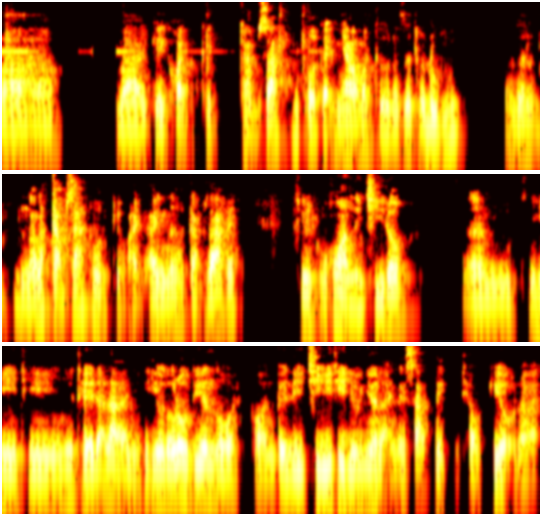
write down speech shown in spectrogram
Và và cái khoảnh cái cảm giác lúc ở cạnh nhau các thứ nó rất là đúng, nó rất là nó là cảm giác thôi, kiểu, anh anh rất là cảm giác ấy, chứ cũng không hẳn lý trí đâu. um, thì thì như thế đã là những yếu tố đầu tiên rồi, còn về lý trí thì đương nhiên là anh sẽ xác định theo kiểu là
